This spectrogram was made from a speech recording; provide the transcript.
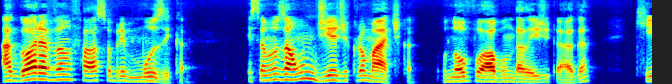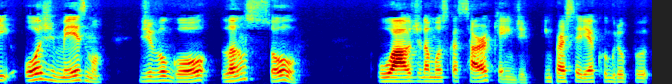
Agora vamos falar sobre música. Estamos a um dia de Cromática, o novo álbum da Lady Gaga, que hoje mesmo divulgou, lançou o áudio da música Sour Candy, em parceria com o grupo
